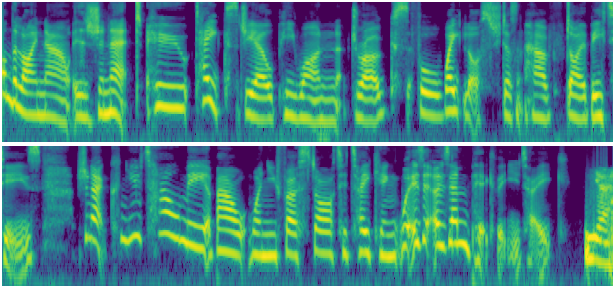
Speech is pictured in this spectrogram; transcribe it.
On the line now is Jeanette, who takes GLP 1 drugs for weight loss. She doesn't have diabetes. Jeanette, can you tell me about when you first started taking, well, is it Ozempic that you take? Yes,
